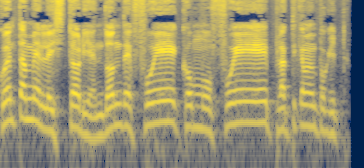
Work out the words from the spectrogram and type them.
Cuéntame la historia. ¿En dónde fue? ¿Cómo fue? Platícame un poquito.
